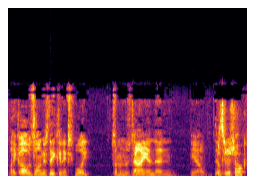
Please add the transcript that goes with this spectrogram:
like, oh, as long as they can exploit someone who's dying, then you know. Was it a joke?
